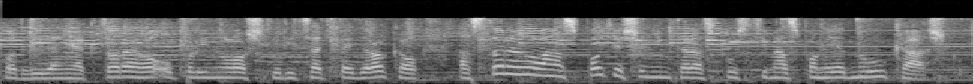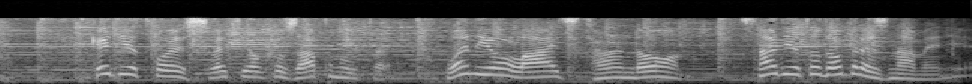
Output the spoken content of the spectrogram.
od vydania ktorého uplynulo 45 rokov a z ktorého vám s potešením teraz pustím aspoň jednu ukážku. Keď je tvoje svetielko zapnuté, When Your Lights Turned On. Snad je to dobré znamenie.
